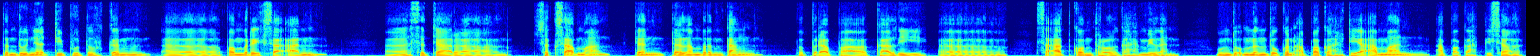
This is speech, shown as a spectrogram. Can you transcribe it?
tentunya dibutuhkan uh, pemeriksaan uh, secara seksama dan dalam rentang beberapa kali uh, saat kontrol kehamilan untuk menentukan apakah dia aman, apakah bisa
